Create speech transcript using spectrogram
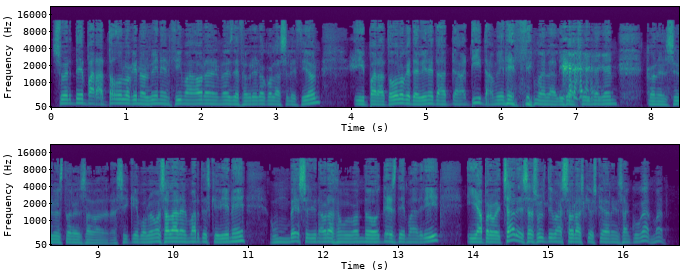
suerte para todo lo que nos viene encima ahora en el mes de febrero con la selección y para todo lo que te viene a, a ti también encima en la Liga Heineken con el Silvestre El Salvador. Así que volvemos a hablar el martes que viene. Un beso y un abrazo muy grande desde Madrid y aprovechar esas últimas horas que os quedan en San Cugat, Mar.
